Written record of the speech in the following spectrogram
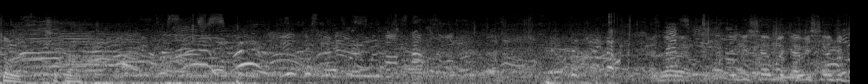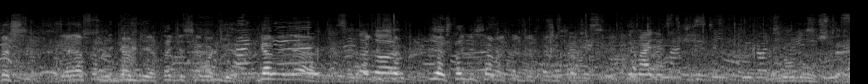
Sorry, surprise. Thank you so much. I wish you all the best. Yeah, I'm from the Gambia. Thank you so much. Gambia, yeah. Thank you so, yes, thank you so much. Thank you, thank you so much. Your Majesty. We'll all stay.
